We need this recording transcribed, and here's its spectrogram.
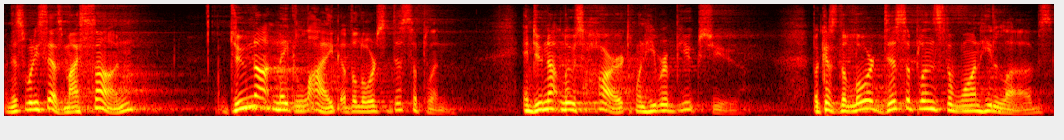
And this is what he says My son, do not make light of the Lord's discipline, and do not lose heart when he rebukes you. Because the Lord disciplines the one he loves,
